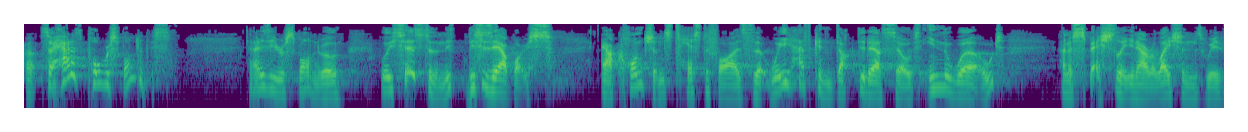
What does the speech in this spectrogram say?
Uh, so, how does Paul respond to this? How does he respond? Well, well he says to them, this, this is our boast. Our conscience testifies that we have conducted ourselves in the world and especially in our relations with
